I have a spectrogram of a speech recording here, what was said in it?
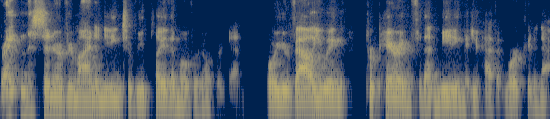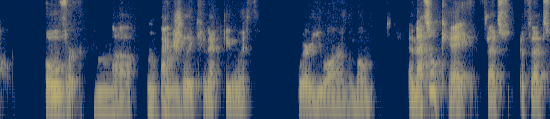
right in the center of your mind and needing to replay them over and over again. Or you're valuing preparing for that meeting that you have at work in an hour over mm, uh, mm-hmm. actually connecting with where you are in the moment. And that's okay if that's if that's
